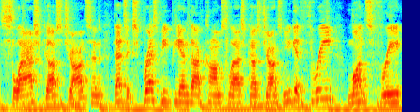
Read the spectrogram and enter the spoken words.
slash Gus Johnson. That's expressvpn.com slash Gus Johnson. You get three months free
